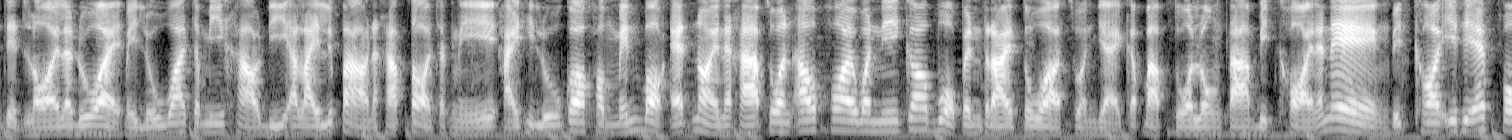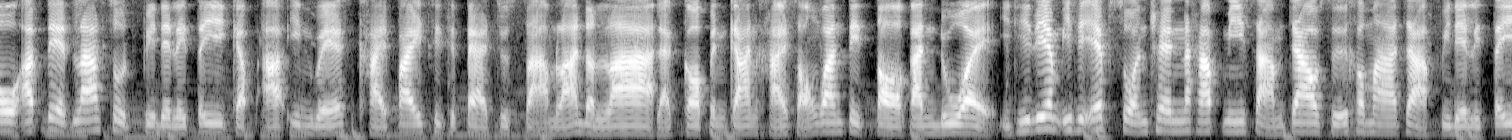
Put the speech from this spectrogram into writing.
2,700 แล้วด้วย ไม่รู้ว่าจะมีข่าวดีอะไรหรือเปล่านะครับ ต่อจากนี้ ใครที่รู้ก็คอมเมนต์บอกแอดหน่อยนะครับ ส่วนเอาคอยวันนี้ก็บวกเป็นรายตัว ส่วนใหญ่ก็ปรับตัวลงตามบิตคอยนั่นเอง Bitcoin ETF 4อัปเดตล่าสุด Fidelity กับ ARK Invest ขายไป 48.3 ล้านดอลลาร์ และก็เป็นการขาย 2 วันติดต่อกันด้วย Ethereum ETF ส่วนเทรนนะครับ มี 3 เจ้าซื้อเข้ามาจาก Fidelity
